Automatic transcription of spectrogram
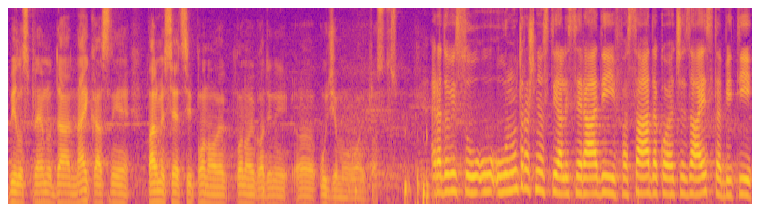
bilo spremno da najkasnije par meseci po nove, po nove godini uđemo u ovaj prostor. Radovi su u unutrašnjosti, ali se radi i fasada koja će zaista biti, e,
